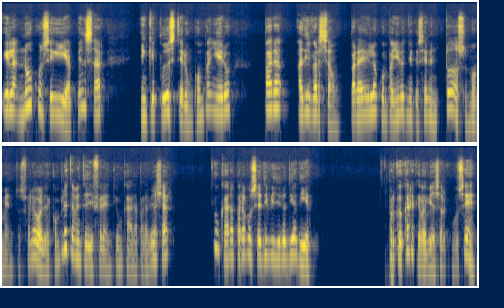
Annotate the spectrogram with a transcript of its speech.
ela não conseguia pensar em que pudesse ter um companheiro para a diversão. Para ela, o companheiro tinha que ser em todos os momentos. Falei, olha, é completamente diferente um cara para viajar que um cara para você dividir o dia a dia. Porque o cara que vai viajar com você,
